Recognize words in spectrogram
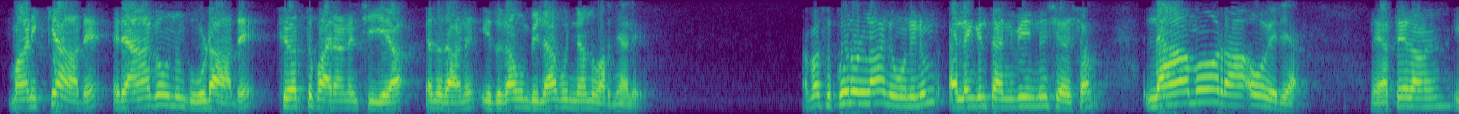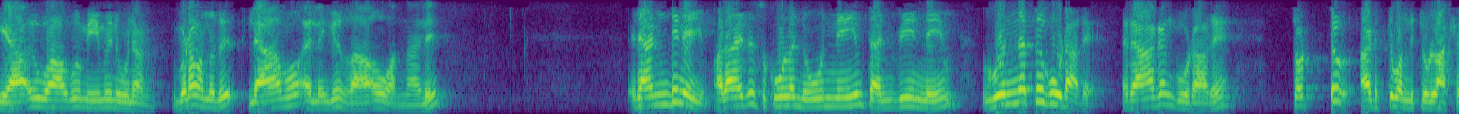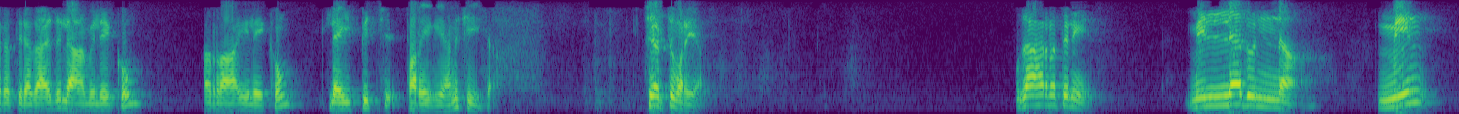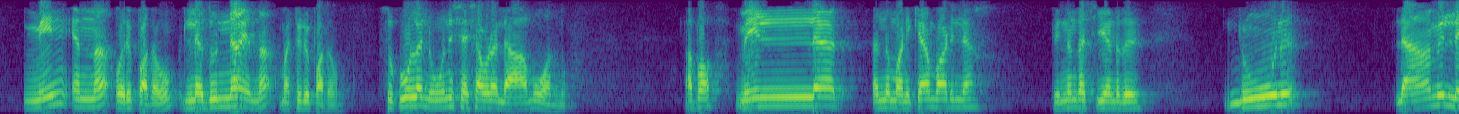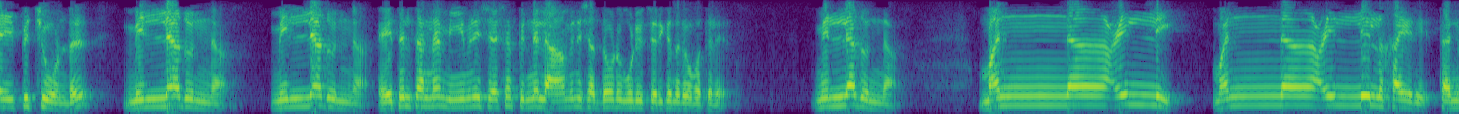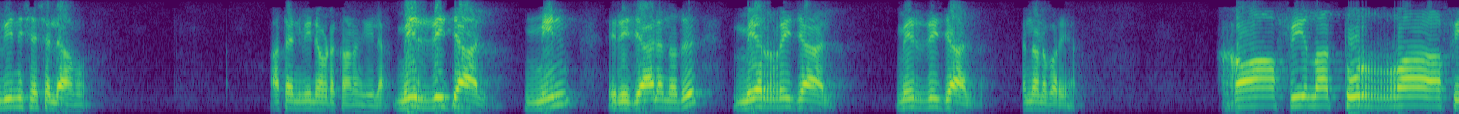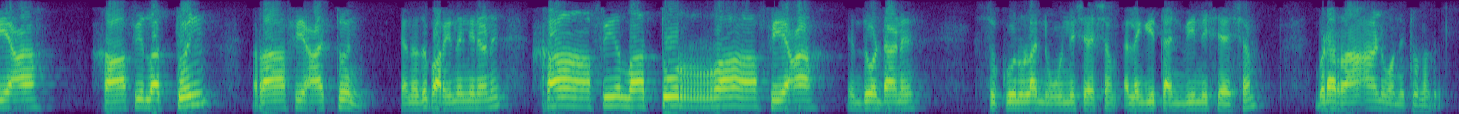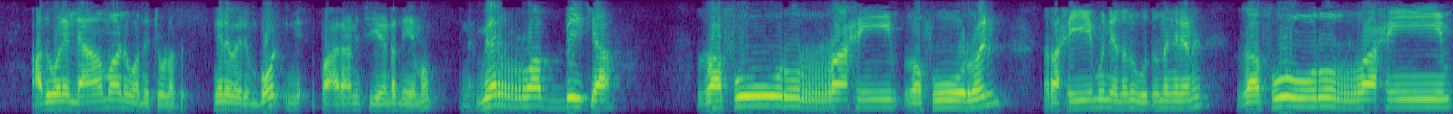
മണിക്കാതെ രാഗമൊന്നും കൂടാതെ ചേർത്ത് പാരായണം ചെയ്യുക എന്നതാണ് ഇതുകാവും കുന്ന എന്ന് പറഞ്ഞാൽ. അപ്പൊ സുക്കൂനുള്ള നൂനിനും അല്ലെങ്കിൽ തൻവീനും ശേഷം ലാമോ റാവോ വരിക. നേരത്തെ ഏതാണ്? യാ വാവ് മീമ് നൂനാണ്. ഇവിടെ വന്നത് ലാമോ അല്ലെങ്കിൽ റാവോ വന്നാൽ രണ്ടിനെയും അതായത് സുക്കൂണിലെ നൂനിനെയും തൻവീനെയും ഗുന്നത്ത് കൂടാതെ രാഗം കൂടാതെ തൊട്ട് അടുത്ത് വന്നിട്ടുള്ള അക്ഷരത്തിൽ അതായത് ലാമിലേക്കും റായിലേക്കും ലയിപ്പിച്ച് പറയുകയാണ് ചെയ്യുക. ചേർത്ത് പറയാം. ഉദാഹരണത്തിന് മില്ലതുന്ന മിൻ മിൻ എന്ന ഒരു പദവും ലതുന്ന എന്ന മറ്റൊരു പദവും. സുക്കൂണിലെ നൂന് ശേഷം അവിടെ ലാമു വന്നു. അപ്പോ മില്ല എന്ന് മണിക്കാൻ പാടില്ല. പിന്നെന്താ ചെയ്യേണ്ടത്? നൂന് ലാമിൽ ലയിപ്പിച്ചുകൊണ്ട് മില്ലതുന്ന മില്ലതുന്ന എഴുത്തിൽ തന്നെ മീമിന് ശേഷം പിന്നെ ലാമിന് ശബ്ദോട് കൂടി ഉച്ചരിക്കുന്ന രൂപത്തിൽ. മില്ലതുന്ന മന്നഇല്ലി. മന്നഇല്ലിൽ ഖൈരി. തൻവീന് ശേഷം ലാമ്. ആ തൻവീൻ അവിടെ കാണാൻ കഴിയില്ല. മിർ റിജാൽ മിൻ റിജാൽ എന്നത് മിർ റിജാൽ മിർ റിജാൽ എന്നാണ് പറയാ. ഖാഫിലത്തുർ റാഫിഅ. ഖാഫിലത്തുൻ റാഫിഅത്തുൻ. എന്നത് പറയുന്നത് എങ്ങനെയാണ്? എന്തുകൊണ്ടാണ്? സുക്കൂനുള്ള നൂന് ശേഷം അല്ലെങ്കിൽ തൻവീന് ശേഷം ഇവിടെ റാ ആണ് വന്നിട്ടുള്ളത്. അതുപോലെ ലാമാണ് വന്നിട്ടുള്ളത്. ഇങ്ങനെ വരുമ്പോൾ ആരാണ് ചെയ്യേണ്ട നിയമം? മിർ റബ്ബിക റഹീം. ഗഫൂറുൻ റഹീമുൻ എന്നത് ഊതുന്നത് എങ്ങനെയാണ്? ഗഫൂറുർ റഹീം.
